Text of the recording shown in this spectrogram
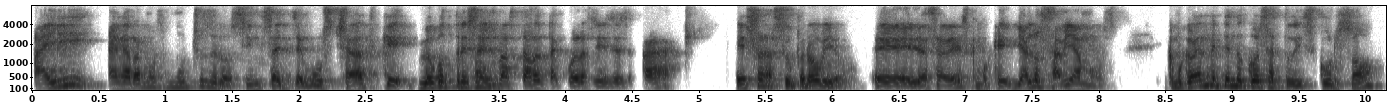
ahí agarramos muchos de los insights de Boost Chat que luego tres años más tarde te acuerdas y dices, ah, eso era súper obvio. Eh, ya sabes, como que ya lo sabíamos. Como que vas metiendo cosas a tu discurso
